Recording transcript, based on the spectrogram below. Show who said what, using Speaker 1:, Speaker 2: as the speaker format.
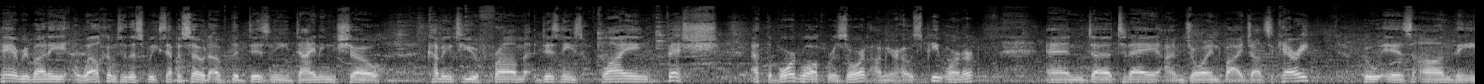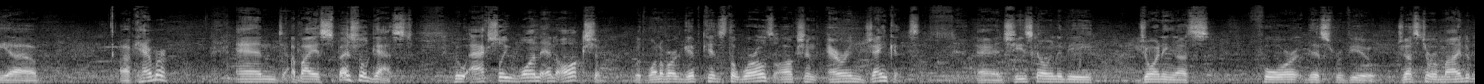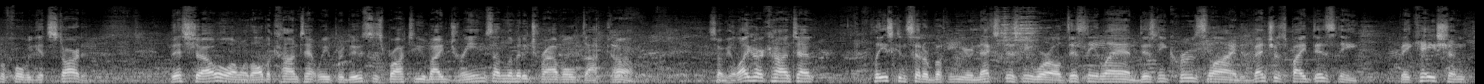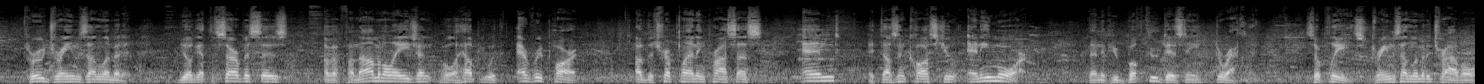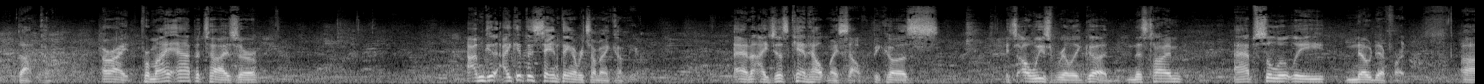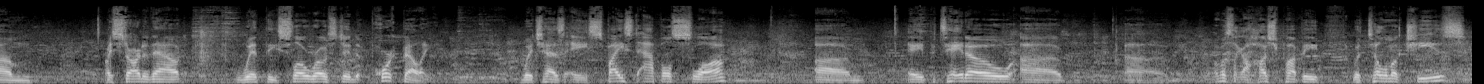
Speaker 1: Hey, everybody. Welcome to this week's episode of the Disney Dining Show, coming to you from Disney's Flying Fish at the Boardwalk Resort. I'm your host, Pete Werner, and uh, today I'm joined by John Saccheri, who is on the uh, uh, camera, and by a special guest who actually won an auction with one of our Give Kids the World's auction, Erin Jenkins. And she's going to be joining us for this review. Just a reminder before we get started this show, along with all the content we produce, is brought to you by DreamsUnlimitedTravel.com. So if you like our content, please consider booking your next Disney World, Disneyland, Disney Cruise Line, Adventures by Disney vacation through Dreams Unlimited. You'll get the services of a phenomenal agent who will help you with every part of the trip planning process, and it doesn't cost you any more than if you book through Disney directly. So please, dreamsunlimitedtravel.com. All right, for my appetizer, I'm get, I get the same thing every time I come here. And I just can't help myself because it's always really good. And this time, absolutely no different. Um, I started out with the slow roasted pork belly, which has a spiced apple slaw, um, a potato. Uh, uh, almost like a hush puppy with Tillamook cheese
